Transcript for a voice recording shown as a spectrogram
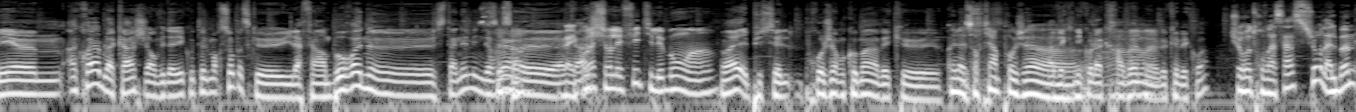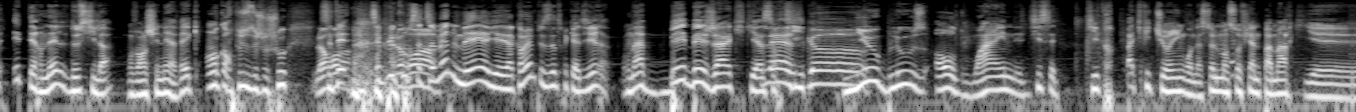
Mais euh, incroyable Akash, j'ai envie d'aller écouter le morceau parce que il a fait un beau run euh, cette année mine de C'est rien. ça. euh, Bah. Ouais, sur les feats, il est bon. Hein. Ouais, et puis c'est le projet en commun avec euh, Ouais, il a sorti un projet euh, avec Nicolas Craven, ouais, ouais. euh, le Québécois. Tu retrouveras ça sur l'album éternel de Silla. On va enchaîner avec encore plus de roi. C'est plus court cette semaine, mais il y a quand même plus de trucs à dire. On a Bébé Jacques qui a sorti go. New Blues Old Wine, 17 titres, pas de featuring. On a seulement Sofiane Pamar qui est,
